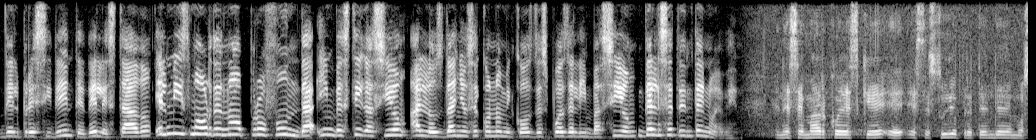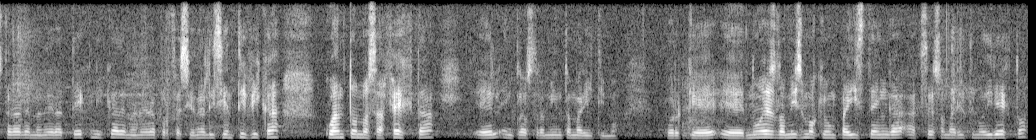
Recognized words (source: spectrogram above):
del presidente del Estado, el mismo ordenó profunda investigación a los daños económicos después de la invasión del 79. En ese marco es que eh, este estudio pretende demostrar de manera técnica, de manera profesional y científica cuánto nos afecta el enclaustramiento marítimo porque eh, no es lo mismo que un país tenga acceso marítimo directo,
